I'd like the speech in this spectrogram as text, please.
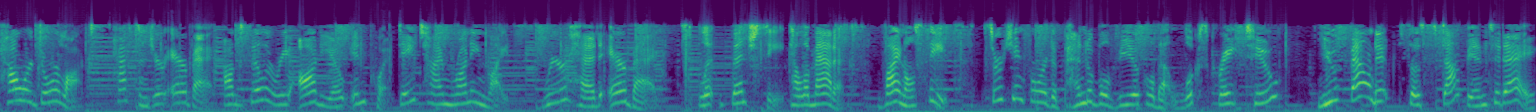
power door locks, passenger airbag, auxiliary audio input, daytime running lights, rear head airbag, split bench seat, telematics, vinyl seats. Searching for a dependable vehicle that looks great too? You found it, so stop in today.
